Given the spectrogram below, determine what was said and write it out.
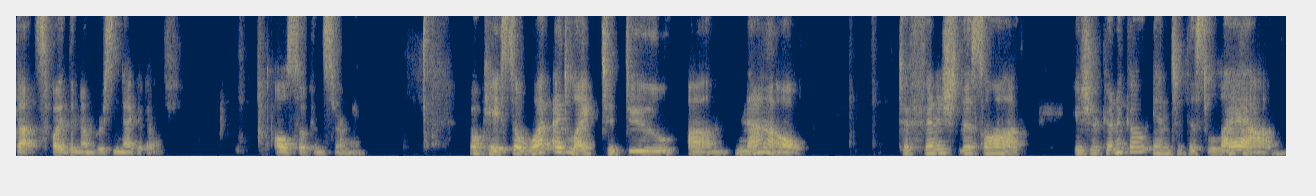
That's why the number is negative. Also concerning. Okay, so what I'd like to do um, now to finish this off is you're going to go into this lab,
